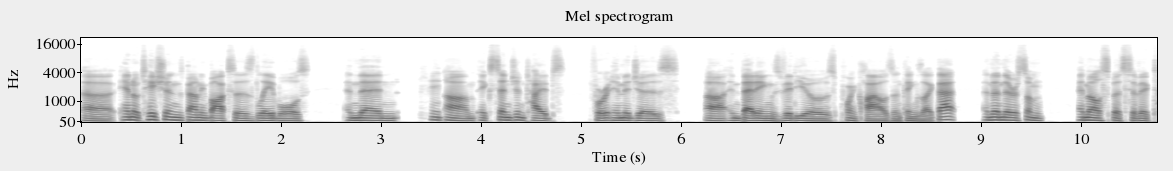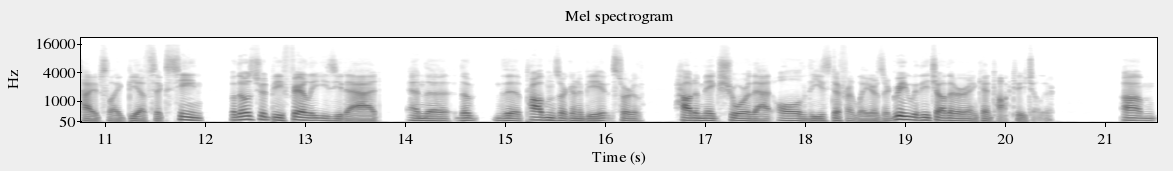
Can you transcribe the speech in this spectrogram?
uh, annotations, bounding boxes, labels, and then um, extension types for images, uh, embeddings, videos, point clouds, and things like that. And then there are some ML specific types like BF16, but those should be fairly easy to add. And the the the problems are going to be sort of how to make sure that all of these different layers agree with each other and can talk to each other. Um,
